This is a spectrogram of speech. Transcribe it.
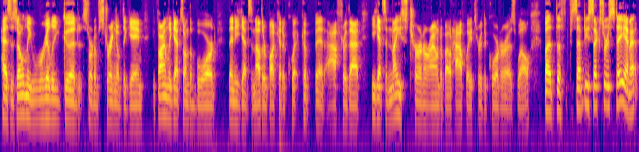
has his only really good sort of string of the game. He finally gets on the board. Then he gets another bucket a quick bit after that. He gets a nice turnaround about halfway through the quarter as well. But the 76ers stay in it.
